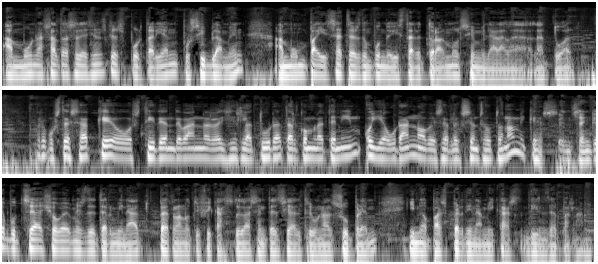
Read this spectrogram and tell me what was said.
amb unes altres eleccions que es portarien possiblement amb un paisatge des d'un punt de vista electoral molt similar a l'actual. Però vostè sap que o es tira endavant la legislatura tal com la tenim o hi haurà noves eleccions autonòmiques. Pensem que potser això ve més determinat per la notificació de la sentència del Tribunal Suprem i no pas per dinàmiques dins del Parlament.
